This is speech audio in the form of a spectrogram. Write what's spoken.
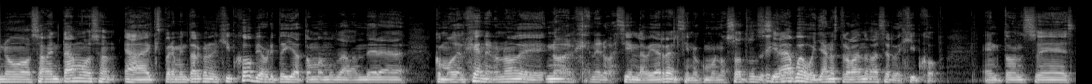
nos aventamos a, a experimentar con el hip hop y ahorita ya tomamos la bandera como del género, ¿no? De, no del género así en la vida real, sino como nosotros Sí, decir, claro. ah, huevo, ya nuestra banda va a ser de hip hop. Entonces,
